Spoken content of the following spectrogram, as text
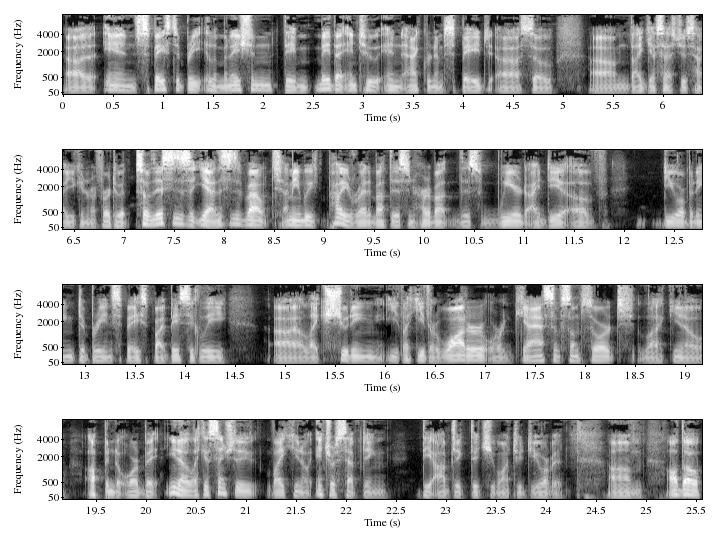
Uh, in Space Debris Elimination, they made that into an acronym SPADE. Uh, so, um, I guess that's just how you can refer to it. So, this is, yeah, this is about, I mean, we've probably read about this and heard about this weird idea of deorbiting debris in space by basically uh, like shooting like either water or gas of some sort, like you know, up into orbit. You know, like essentially like you know, intercepting the object that you want to deorbit. Um, although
